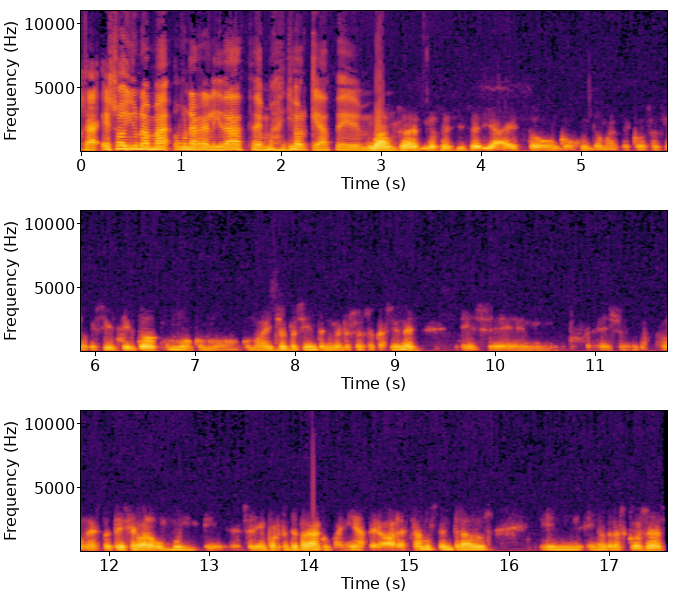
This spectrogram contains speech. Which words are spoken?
o sea, ¿es hoy una, una realidad mayor que hace...? No, o sea, no sé si sería esto o un conjunto más de cosas. Lo que sí es cierto, como, como, como ha dicho el presidente en numerosas ocasiones, es, eh, es una estrategia o algo muy... Eh, sería importante para la compañía, pero ahora estamos centrados en, en otras cosas.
